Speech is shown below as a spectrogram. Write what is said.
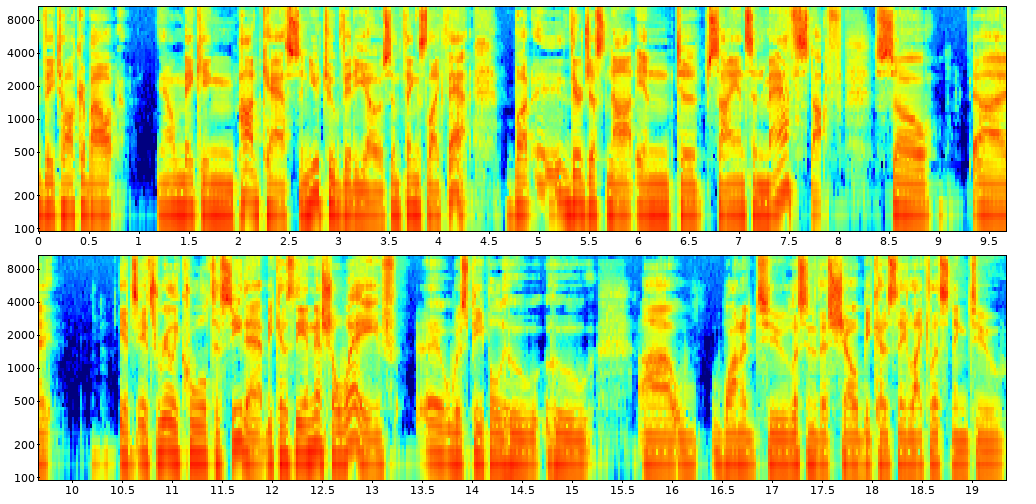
they talk about you know making podcasts and YouTube videos and things like that. But they're just not into science and math stuff. So. Uh, it's it's really cool to see that because the initial wave uh, was people who who uh, wanted to listen to this show because they liked listening to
